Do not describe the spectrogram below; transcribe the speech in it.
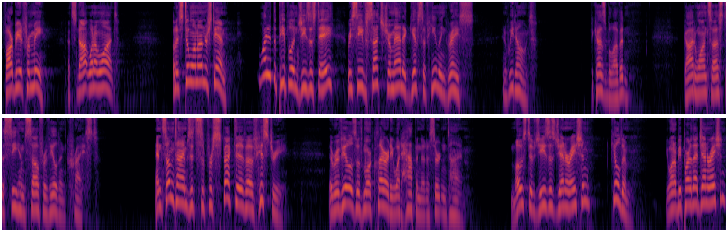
Far be it from me. That's not what I want. But I still want to understand why did the people in Jesus' day receive such dramatic gifts of healing grace, and we don't. Because, beloved, God wants us to see Himself revealed in Christ. And sometimes it's the perspective of history that reveals with more clarity what happened at a certain time. Most of Jesus' generation killed him. You want to be part of that generation?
